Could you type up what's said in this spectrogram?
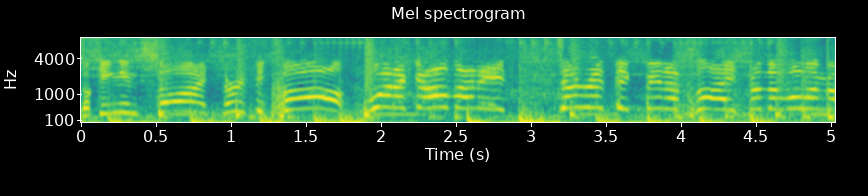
looking inside. Terrific ball. What a goal that is! Terrific bit of play from the Wollongong.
